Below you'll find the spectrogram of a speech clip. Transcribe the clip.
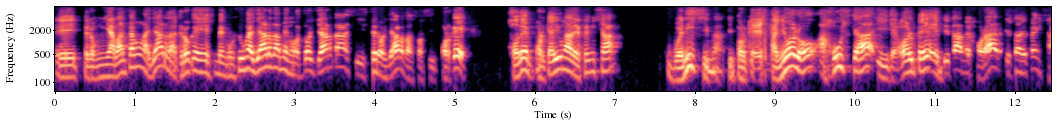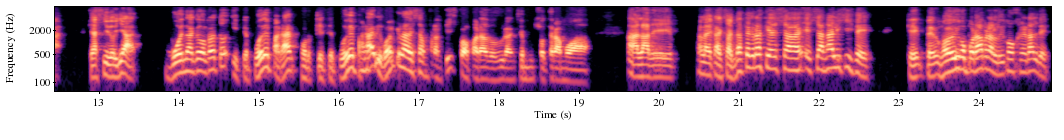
eh, pero ni avanzan una yarda. Creo que es menos una yarda, menos dos yardas y cero yardas. Así. ¿Por qué? Joder, porque hay una defensa buenísima y porque Españolo ajusta y de golpe empieza a mejorar esa defensa que ha sido ya buena todo el rato y te puede parar, porque te puede parar, igual que la de San Francisco ha parado durante mucho tramo a, a la de a la de Me hace gracia ese análisis de que, pero no lo digo por abra, lo digo en general de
